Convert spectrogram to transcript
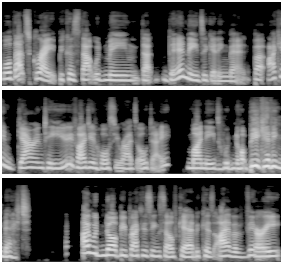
well that's great because that would mean that their needs are getting met but i can guarantee you if i did horsey rides all day my needs would not be getting met i would not be practicing self-care because i have a very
